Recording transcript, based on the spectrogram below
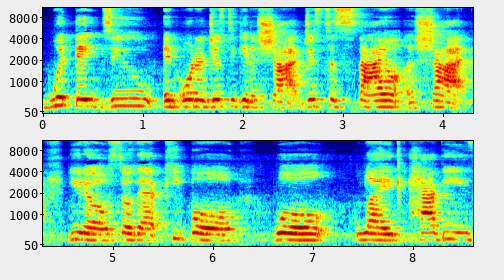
what they do in order just to get a shot, just to style a shot, you know, so that people will like have these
